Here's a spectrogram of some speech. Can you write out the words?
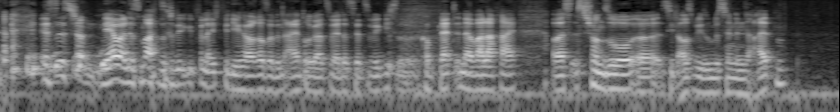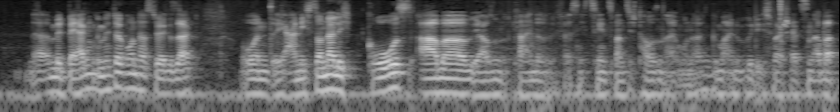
es ist schon, ja, weil es macht so vielleicht für die Hörer so den Eindruck, als wäre das jetzt wirklich so komplett in der Walachei. Aber es ist schon so, äh, sieht aus wie so ein bisschen in den Alpen. Äh, mit Bergen im Hintergrund, hast du ja gesagt. Und ja, nicht sonderlich groß, aber ja, so eine kleine, ich weiß nicht, 10.000, 20.000 Einwohner Gemeinde würde ich mal schätzen. Aber,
